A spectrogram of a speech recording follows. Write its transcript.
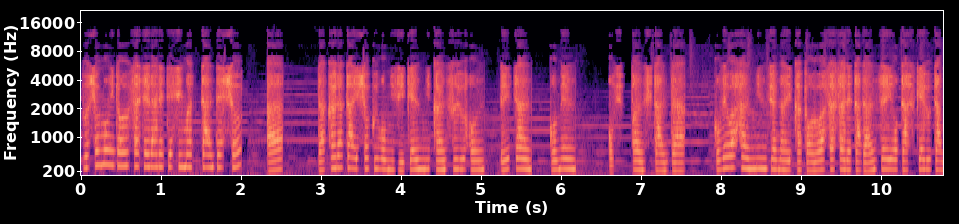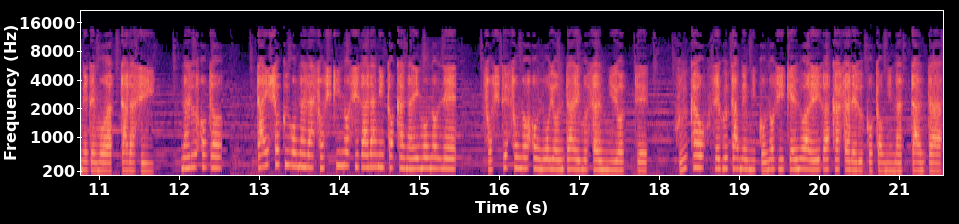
部署も移動させられてしまったんでしょ？ああ。だから退職後に事件に関する本、A ちゃん、ごめん、を出版したんだ。これは犯人じゃないかと噂された男性を助けるためでもあったらしい。なるほど。退職後なら組織のしがらみとかないものね。そしてその本を読んだ M さんによって、風化を防ぐためにこの事件は映画化されることになったんだ。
